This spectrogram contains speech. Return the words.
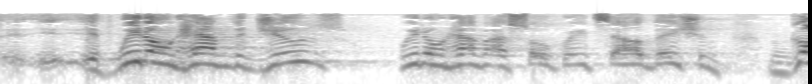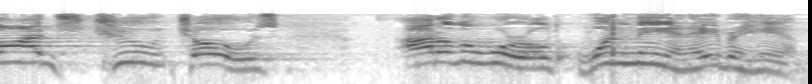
if we don't have the Jews, we don't have our so great salvation. God cho- chose out of the world one man, Abraham.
